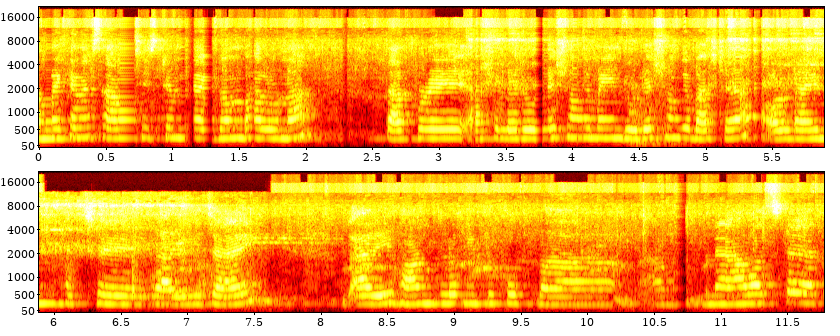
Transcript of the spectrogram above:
আমরা এখানে সাউন্ড সিস্টেমটা একদম ভালো না। তারপরে আসলে রোডের সঙ্গে মেইন রোডের সঙ্গে বাসা অল টাইম হচ্ছে গাড়ি যায়। গাড়ির হর্নগুলো কিন্তু খুব মানে আওয়াজটা এত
